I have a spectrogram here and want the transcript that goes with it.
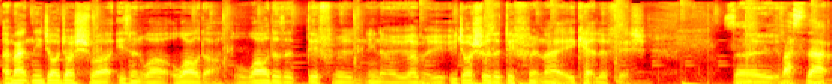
um, Anthony Joshua isn't Wilder. Wilder's a different, you know, um, Joshua's a different like a kettle of fish. So that's that.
